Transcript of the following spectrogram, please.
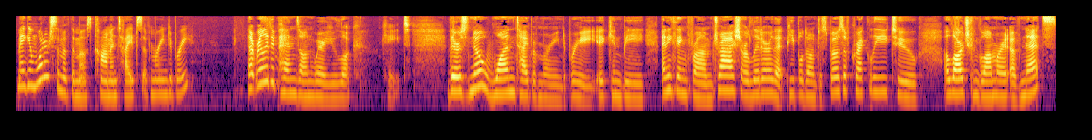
Megan, what are some of the most common types of marine debris? That really depends on where you look, Kate. There's no one type of marine debris. It can be anything from trash or litter that people don't dispose of correctly to a large conglomerate of nets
